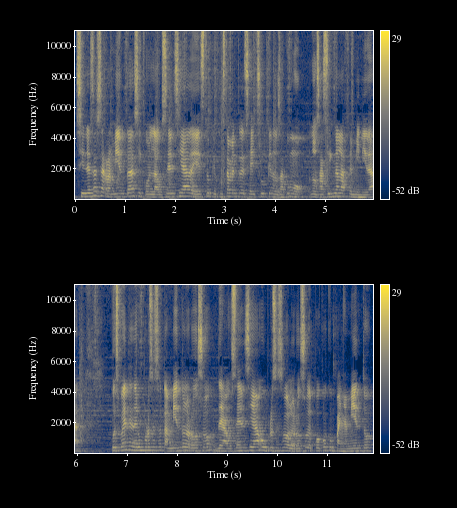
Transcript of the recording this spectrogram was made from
sin esas herramientas y con la ausencia de esto que justamente decía Itzul, que nos da como, nos asigna la feminidad, pues pueden tener un proceso también doloroso de ausencia, un proceso doloroso de poco acompañamiento,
